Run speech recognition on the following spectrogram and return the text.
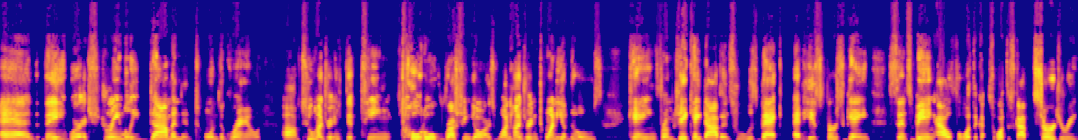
and they were extremely dominant on the ground. Um, 215 total rushing yards, 120 of those came from J.K. Dobbins, who was back at his first game since being out for orthoscopic surgery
